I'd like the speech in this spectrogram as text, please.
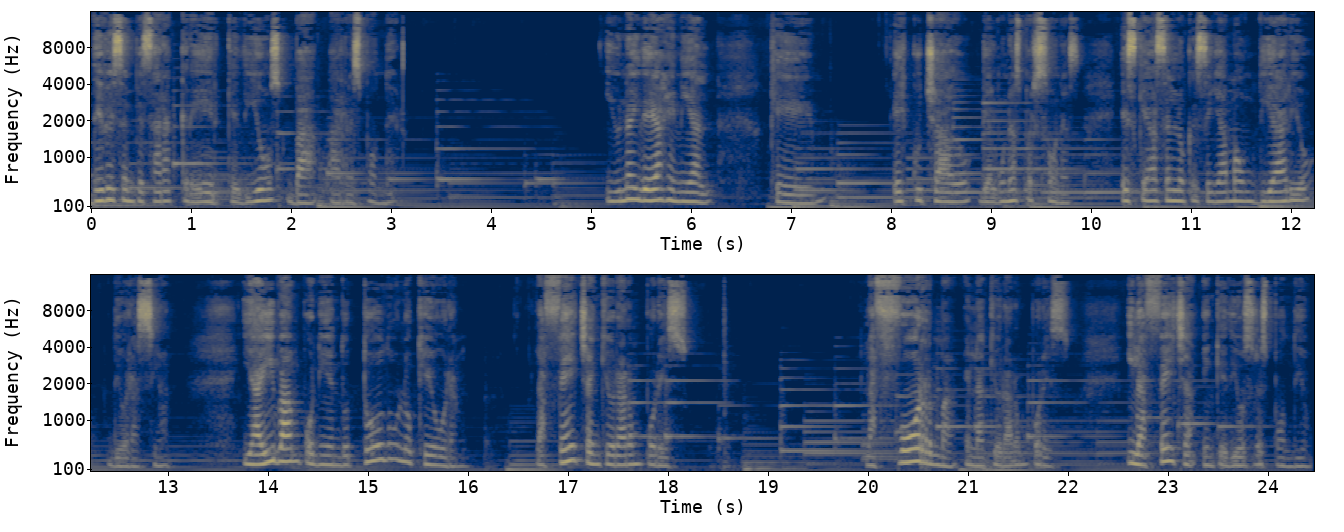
debes empezar a creer que Dios va a responder. Y una idea genial que he escuchado de algunas personas es que hacen lo que se llama un diario de oración. Y ahí van poniendo todo lo que oran, la fecha en que oraron por eso, la forma en la que oraron por eso y la fecha en que Dios respondió.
